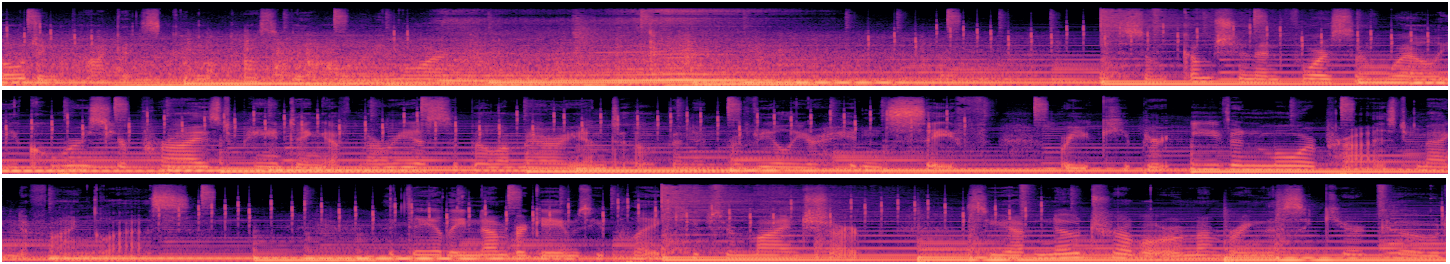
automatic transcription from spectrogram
Bulging pockets couldn't possibly hold any more. With some gumption and force of will, you coerce your prized painting of Maria Sibylla Merian to open and reveal your hidden safe where you keep your even more prized magnifying glass. The daily number games you play keeps your mind sharp, so you have no trouble remembering the secure code.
